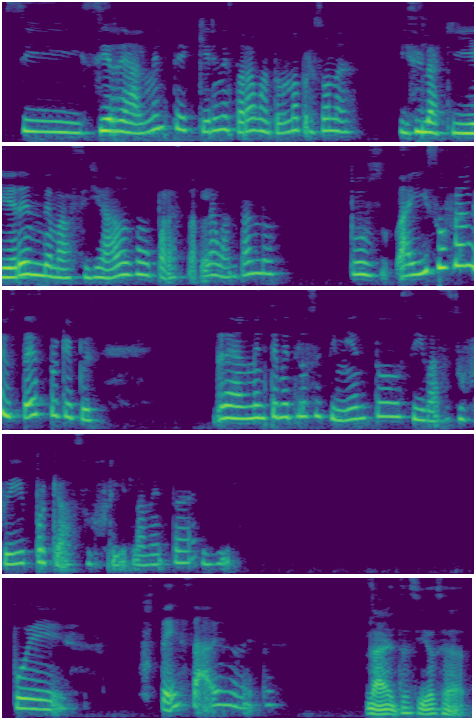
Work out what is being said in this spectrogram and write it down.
Si, si realmente quieren estar aguantando a una persona y si la quieren demasiado como para estarle aguantando, pues ahí sufranle ustedes porque pues realmente mete los sentimientos y vas a sufrir porque vas a sufrir, la neta. Y pues ustedes saben, la neta. La neta sí, o sea,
